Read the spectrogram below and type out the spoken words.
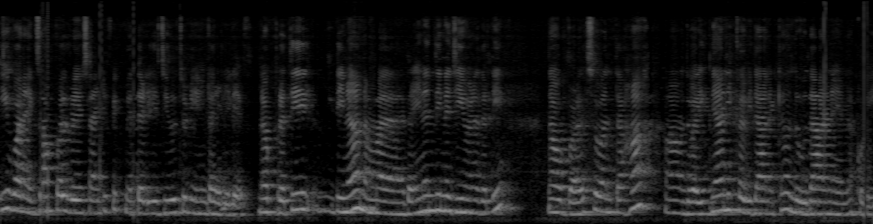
give one example way scientific method is used in daily life ನಾವು ಪ್ರತಿದಿನ ನಮ್ಮ ದೈನಂದಿನ ಜೀವನದಲ್ಲಿ ನಾವು ಬಳಸುವಂತಹ ಒಂದು ವೈಜ್ಞಾನಿಕ ವಿಧಾನಕ್ಕೆ ಒಂದು ಉದಾಹರಣೆಯನ್ನು ಕೊಡಿ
